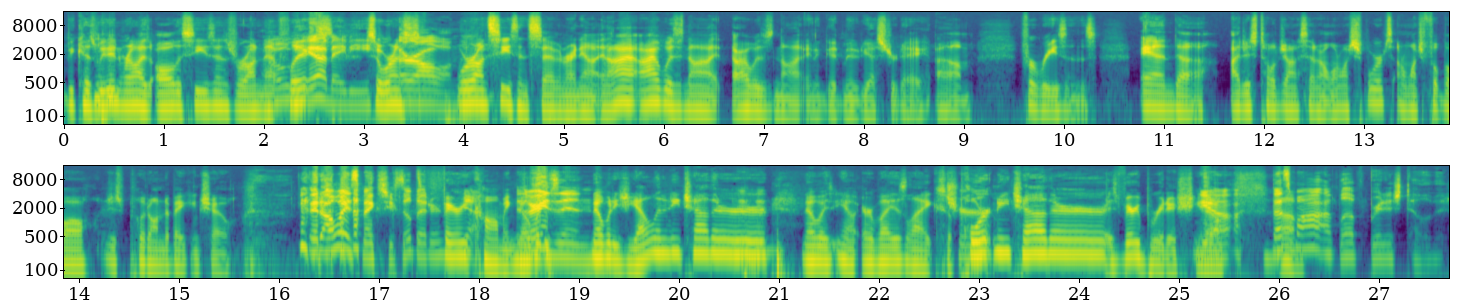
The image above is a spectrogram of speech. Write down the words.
because we didn't realize all the seasons were on. Oh, Netflix. yeah, baby. So we're on, They're all on we're on season seven right now, and I I was not I was not in a good mood yesterday, um, for reasons, and uh, I just told John I said I don't want to watch sports. I don't watch football. Just put on the baking show. it always makes you feel better. Very Yeah. calming. It's very Nobody's zen. nobody's yelling at each other. Nobody's you know everybody's like Sure. supporting each other. It's very British. You yeah, know? that's Um, why I love British television.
